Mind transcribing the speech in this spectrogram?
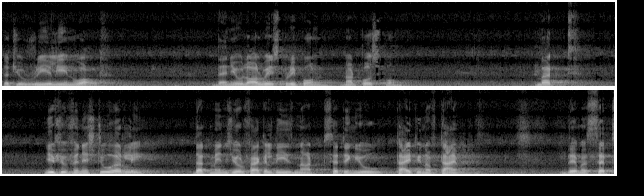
that you're really involved, then you will always prepone, not postpone. But if you finish too early, that means your faculty is not setting you tight enough time. They must set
